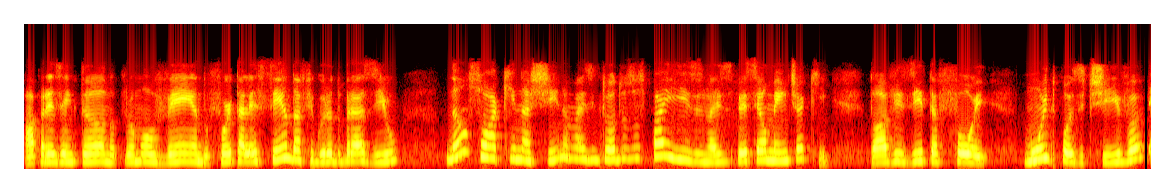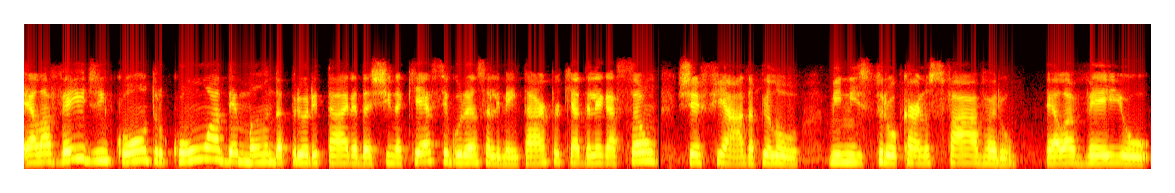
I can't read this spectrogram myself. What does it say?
apresentando, promovendo, fortalecendo a figura do Brasil não só aqui na China, mas em todos os países, mas especialmente aqui. Então a visita foi muito positiva. Ela veio de encontro com a demanda prioritária da China, que é a segurança alimentar, porque a delegação chefiada pelo ministro Carlos Fávaro, ela veio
